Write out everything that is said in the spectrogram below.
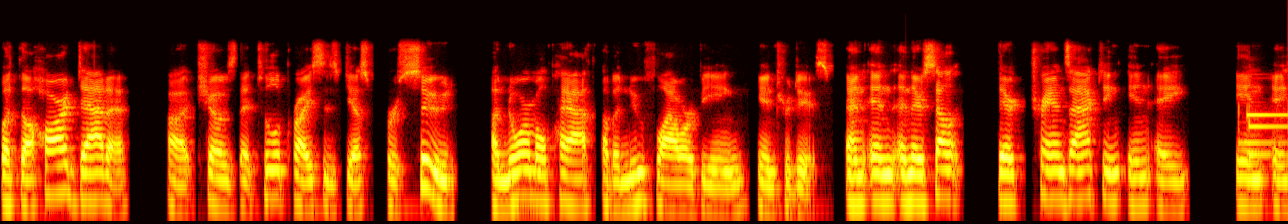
But the hard data uh, shows that tulip prices just pursued a normal path of a new flower being introduced, and and and they're selling, they're transacting in a in a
